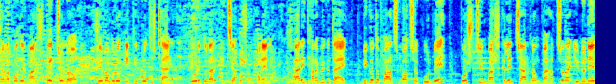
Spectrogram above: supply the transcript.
জনপদের মানুষদের জন্য সেবামূলক একটি প্রতিষ্ঠান গড়ে তোলার ইচ্ছা পোষণ করেন। তারই ধারাবাহিকতায় বিগত পাঁচ বছর পূর্বে পশ্চিম বাঁশখালীর চার নং বাহারচরা ইউনিয়নের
